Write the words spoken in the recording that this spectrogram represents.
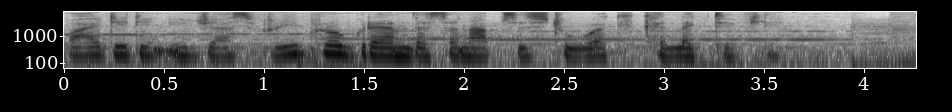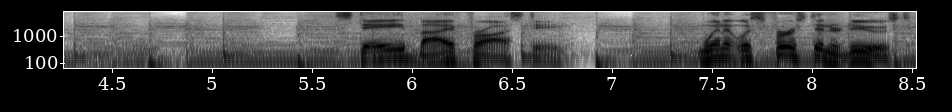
Why didn't you just reprogram the synapses to work collectively? Stay Bifrosty. When it was first introduced,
